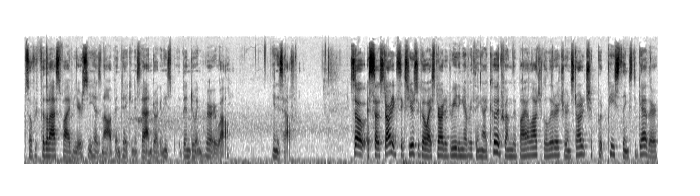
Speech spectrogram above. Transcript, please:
so for the last five years, he has not been taking a statin drug, and he's been doing very well in his health. So, so starting six years ago, I started reading everything I could from the biological literature and started to put piece things together.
